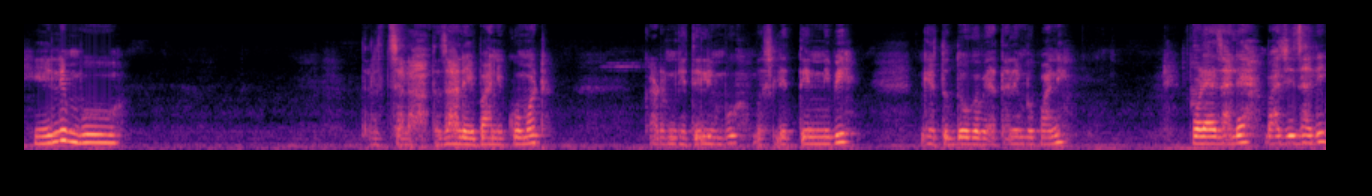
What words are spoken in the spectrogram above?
हे लिंबू. तर चला आता झालं आहे पाणी कोमट. काढून घेते लिंबू बसले त्यांनी बी. घेतो दोघं बी आता लिंबू पाणी. पोळ्या झाल्या भाजी झाली.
